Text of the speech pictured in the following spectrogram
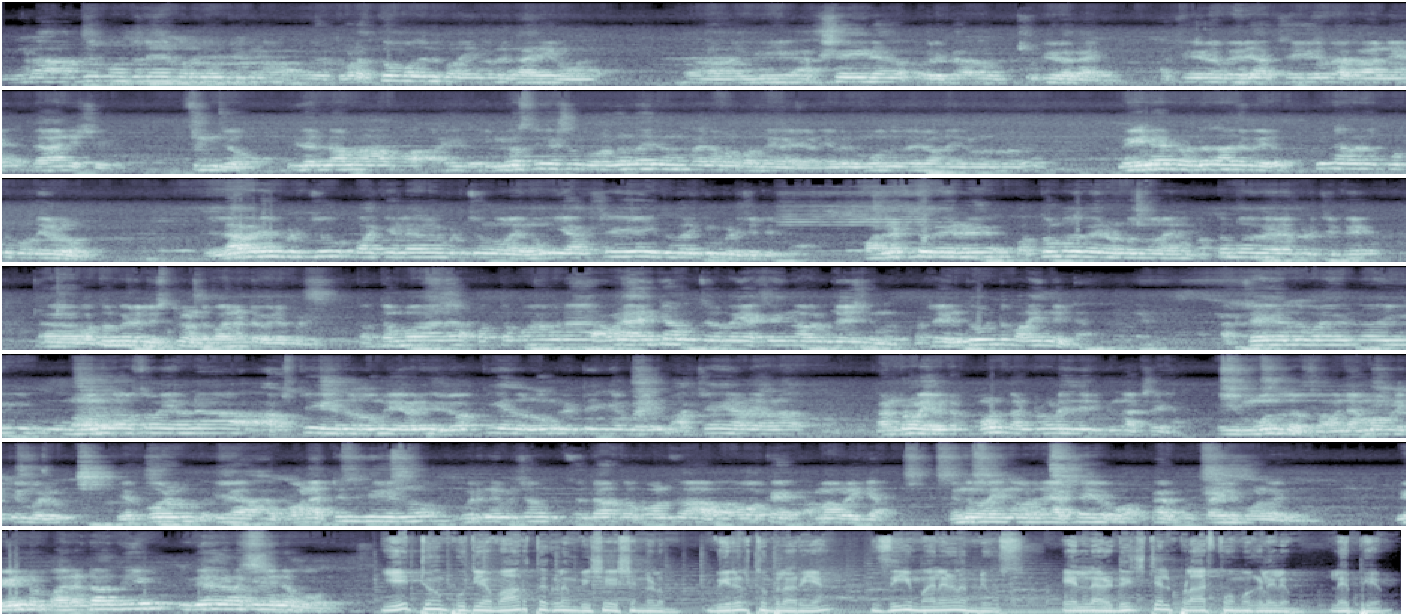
നിങ്ങൾ ആദ്യം മുതലേ പറഞ്ഞുകൊണ്ടിരിക്കുന്ന തുടക്കം മുതൽ പറയുന്ന ഒരു കാര്യമാണ് ഈ അക്ഷയുടെ ഒരു കുട്ടിയുടെ കാര്യം. അക്ഷയുടെ പേര് അക്ഷയ് ബഹാനെ ഡാനിഷ് സിഞ്ചോ ഇതെല്ലാം ആ ഇൻവെസ്റ്റിഗേഷൻ തുടങ്ങുന്നതിന് മുമ്പേ നമ്മൾ പറഞ്ഞ കാര്യമാണ്. ഇവർ മൂന്ന് പേരാണ് ഇതിനുള്ളത് മെയിനായിട്ടുണ്ട് നാല് പേരും. പിന്നെ അവരുടെ കൂട്ടുപ്രതികളും ഉണ്ട് എല്ലാവരെയും പിടിച്ചു ബാക്കി എല്ലാവരെയും പിടിച്ചു എന്ന് പറയുന്നു. ഈ അക്ഷയെ ഇതുവരെയ്ക്കും പിടിച്ചിട്ടില്ല. പതിനെട്ട് പേര് പത്തൊമ്പത് പേരുണ്ടെന്ന് പറയുന്നു. പത്തൊമ്പത് പേരെ പിടിച്ചിട്ട് പത്തൊമ്പത് ലിസ്റ്റിലുണ്ട് പതിനെട്ട് പേരെ പിടി. പത്തൊമ്പത് പത്തൊമ്പതിന് അവനായിരിക്കാം ചിലപ്പോൾ ഈ അക്ഷയ് അവർ ഉദ്ദേശിക്കുന്നത്. പക്ഷെ എന്തുകൊണ്ട് പറയുന്നില്ല? അക്ഷയ് എന്ന് പറയുന്ന ഈ മൂന്ന് ദിവസം ഇവനെ അറസ്റ്റ് ചെയ്ത് റൂമിൽ ഇവർ ലോക്ക് ചെയ്ത് റൂമിൽ ഇട്ടിരിക്കുമ്പോഴും അക്ഷയാണ് ഇവനെ കൺട്രോൾ ചെയ്യുന്നത് ഫോൺ കൺട്രോൾ ചെയ്തിരിക്കുന്ന അക്ഷയ ഈ മൂന്ന് ദിവസം അവന്റെ അമ്മ വിളിക്കുമ്പോഴും എപ്പോഴും ഫോൺ അറ്റൻഡ് ചെയ്യുന്നു. ഒരു നിമിഷം സിദ്ധാർത്ഥ ഫോൺ ഓക്കെ അമ്മ വിളിക്കാം എന്ന് പറയുന്ന ഉടനെ അക്ഷയ കയ്യിൽ ഫോൺ വരുന്നു. വീണ്ടും പതിനെട്ടാം തീയതിയും ഇതേ കണക്കിന് തന്നെ പോകും. ഏറ്റവും പുതിയ വാർത്തകളും വിശേഷങ്ങളും വിരൽത്തുമ്പിലറിയാൻ സി മലയാളം ന്യൂസ്. എല്ലാ ഡിജിറ്റൽ പ്ലാറ്റ്ഫോമുകളിലും ലഭ്യം.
